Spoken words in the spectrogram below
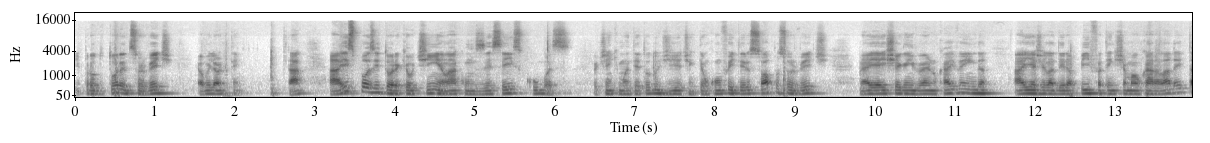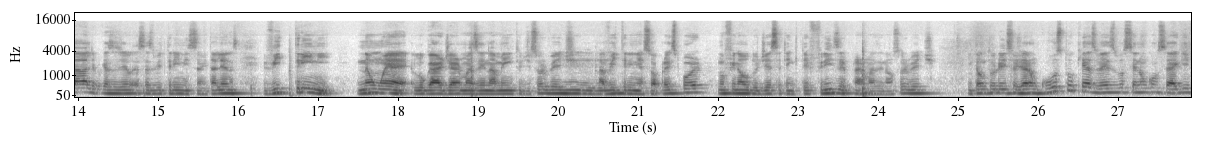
e produtora de sorvete é o melhor que tem, tá? A expositora que eu tinha lá com 16 cubas, eu tinha que manter todo dia, tinha que ter um confeiteiro só para sorvete, né? E aí chega inverno, cai venda, aí a geladeira pifa, tem que chamar o cara lá da Itália, porque essas, essas vitrines são italianas. Vitrine não é lugar de armazenamento de sorvete, Uhum. a vitrine é só para expor. No final do dia você tem que ter freezer para armazenar o sorvete. Então tudo isso gera um custo que às vezes você não consegue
